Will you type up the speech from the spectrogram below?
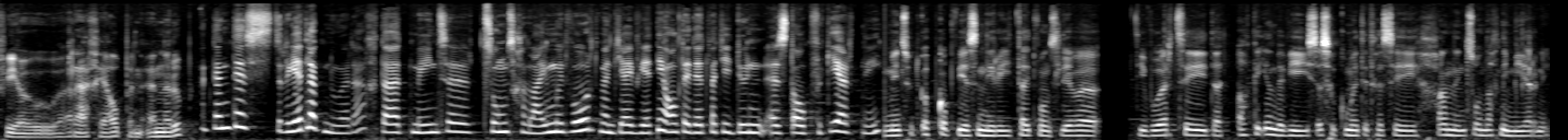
vir jou reg help en inroep. Ek dink dit is redelik nodig dat mense soms gelei moet word want jy weet nie altyd dit wat jy doen is dalk verkeerd nie. Mense moet oopkop wees in hierdie tyd van ons lewe Die woord sê dat elke een by wie Jesus gekom het, het gesê gaan en Sondag nie meer nie.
